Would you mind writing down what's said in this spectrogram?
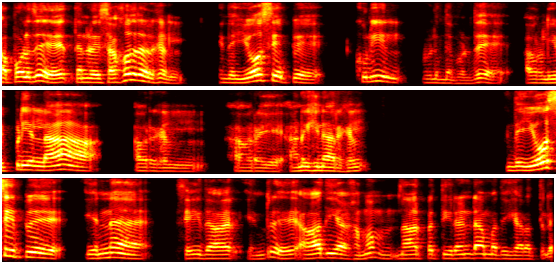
அப்பொழுது தன்னுடைய சகோதரர்கள் இந்த யோசிப்பு குழியில் விழுந்த பொழுது அவர்கள் எப்படியெல்லாம் அவர்கள் அவரை அணுகினார்கள்? இந்த யோசிப்பு என்ன செய்தார் என்று ஆதியாகமம் நாற்பத்தி இரண்டாம் அதிகாரத்துல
